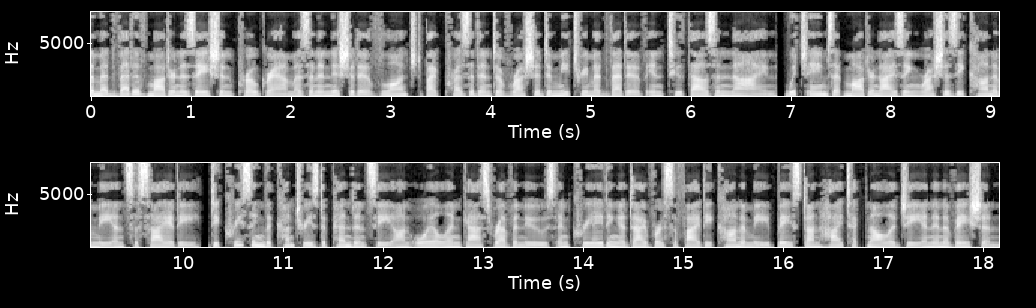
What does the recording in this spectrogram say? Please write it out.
The Medvedev Modernization Program is an initiative launched by President of Russia Dmitry Medvedev in 2009, which aims at modernizing Russia's economy and society, decreasing the country's dependency on oil and gas revenues and creating a diversified economy based on high technology and innovation.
